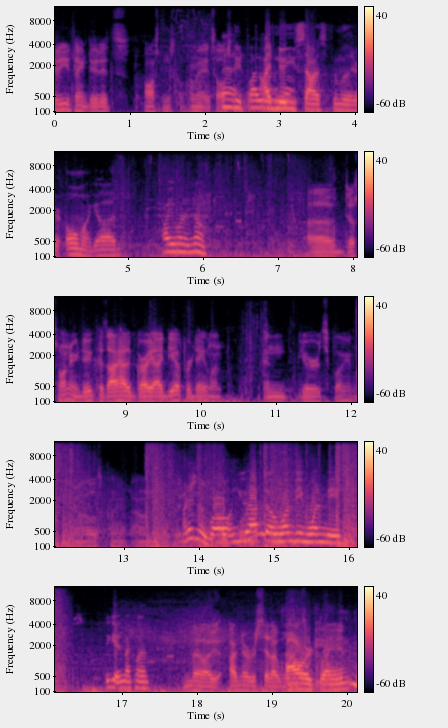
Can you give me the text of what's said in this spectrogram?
Who do you think, dude? It's Austin's clan. I mean, it's Austin. Dude, why I knew know? you sounded familiar. Oh my god. Why you want to know? Uh, just wondering, dude, because I had a great idea for Dalen. And yours clan. Y'all's clan. I don't know. I didn't know you Well, you have to one v one me to get in my clan. No, I, I never said I wanted our to be in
